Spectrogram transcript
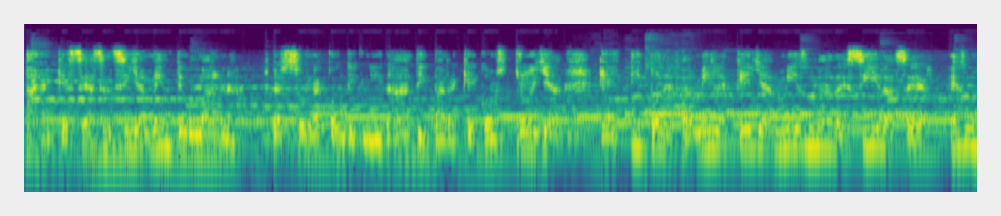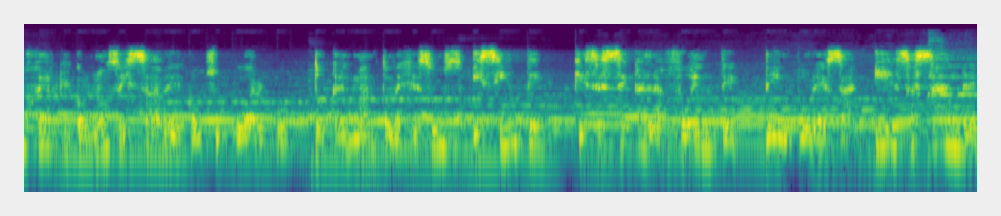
para que sea sencillamente humana, persona con dignidad y para que construya el tipo de familia que ella misma decida ser. Es mujer que conoce y sabe con su cuerpo, toca el manto de Jesús y siente que se seca la fuente de impureza. Esa sangre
